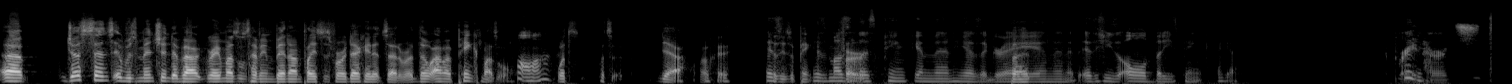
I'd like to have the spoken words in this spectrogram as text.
Uh, just since it was mentioned about gray muzzles having been on places for a decade, etc. Though I'm a pink muzzle. Aw. What's what's it? Yeah, okay. His, he's a pink his muzzle fur. is pink, and then he has a gray, But- and then it, it, he's old, but he's pink, I guess. Brain hurts.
